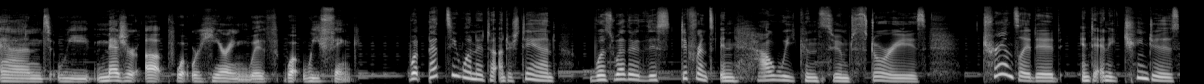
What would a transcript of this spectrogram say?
and we measure up what we're hearing with what we think. What Betsy wanted to understand was whether this difference in how we consumed stories translated into any changes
